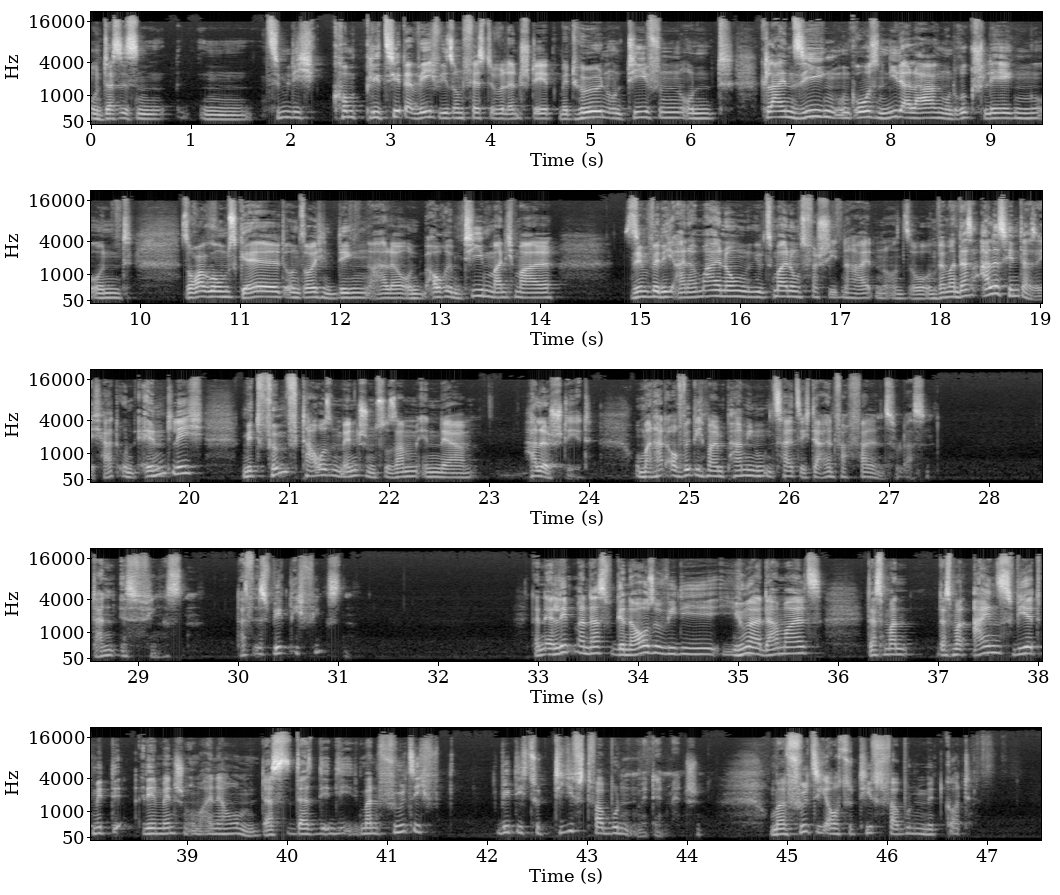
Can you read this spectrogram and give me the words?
Und das ist ein, ein ziemlich komplizierter Weg, wie so ein Festival entsteht, mit Höhen und Tiefen und kleinen Siegen und großen Niederlagen und Rückschlägen und Sorge ums Geld und solchen Dingen alle. Und auch im Team manchmal sind wir nicht einer Meinung, gibt's Meinungsverschiedenheiten und so. Und wenn man das alles hinter sich hat und endlich mit 5000 Menschen zusammen in der Halle steht und man hat auch wirklich mal ein paar Minuten Zeit, sich da einfach fallen zu lassen, dann ist Pfingsten. Das ist wirklich Pfingsten. Dann erlebt man das genauso wie die Jünger damals, dass man, dass man eins wird mit den Menschen um einen herum. Dass, dass die, die, man fühlt sich wirklich zutiefst verbunden mit den Menschen. Und man fühlt sich auch zutiefst verbunden mit Gott.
